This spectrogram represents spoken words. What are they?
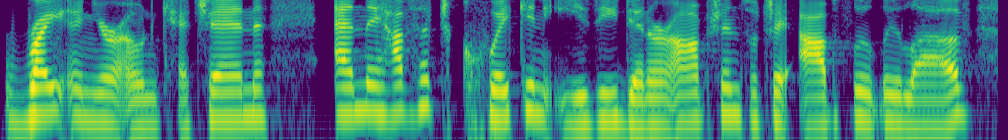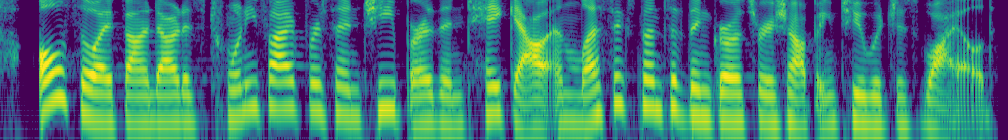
right in your own kitchen. And they have such quick and easy dinner options, which I absolutely love. Also, I found out it's 25% cheaper than takeout and less expensive than grocery shopping too, which is wild.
